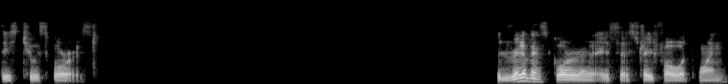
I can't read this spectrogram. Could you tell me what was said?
these two scores. The relevance scorer is a straightforward one.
